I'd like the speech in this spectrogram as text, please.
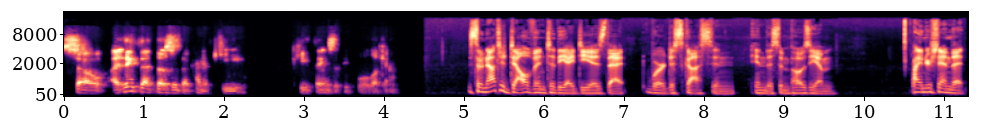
So I think that those are the kind of key key things that people will look at. So now to delve into the ideas that were discussed in in the symposium, I understand that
